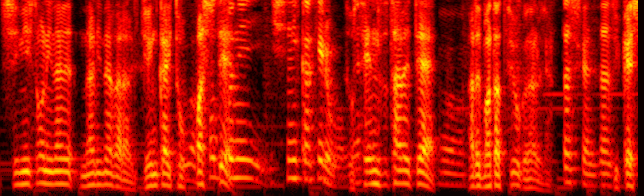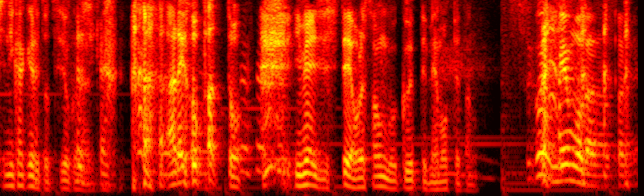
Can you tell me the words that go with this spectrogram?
死にそうになりながら限界突破して、本当に死にかけるもんね。先頭食べて、うんあれまた強くなるじゃん。確かに確かに。一回死にかけると強くなる。あれをパッと イメージして、俺孫悟空ってメモってたの。すごいメモだな、それ。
